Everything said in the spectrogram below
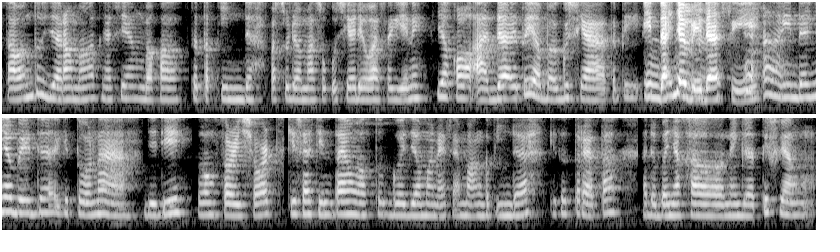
tahun tuh jarang banget gak sih yang bakal tetap indah pas udah masuk usia dewasa gini. Ya kalau ada itu ya bagus ya, tapi Indahnya beda sih. Eh, eh, indahnya beda gitu nah jadi long story short kisah cinta yang waktu gue zaman SMA anggap indah itu ternyata ada banyak hal negatif yang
